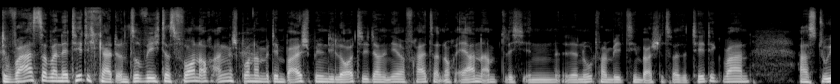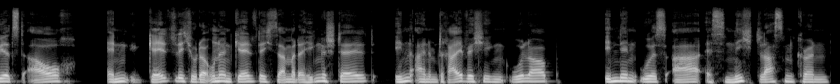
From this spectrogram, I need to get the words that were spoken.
Du warst aber in der Tätigkeit und so wie ich das vorhin auch angesprochen habe mit den Beispielen, die Leute, die dann in ihrer Freizeit noch ehrenamtlich in der Notfallmedizin beispielsweise tätig waren, hast du jetzt auch entgeltlich oder unentgeltlich, sagen wir dahingestellt, in einem dreiwöchigen Urlaub in den USA es nicht lassen können,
